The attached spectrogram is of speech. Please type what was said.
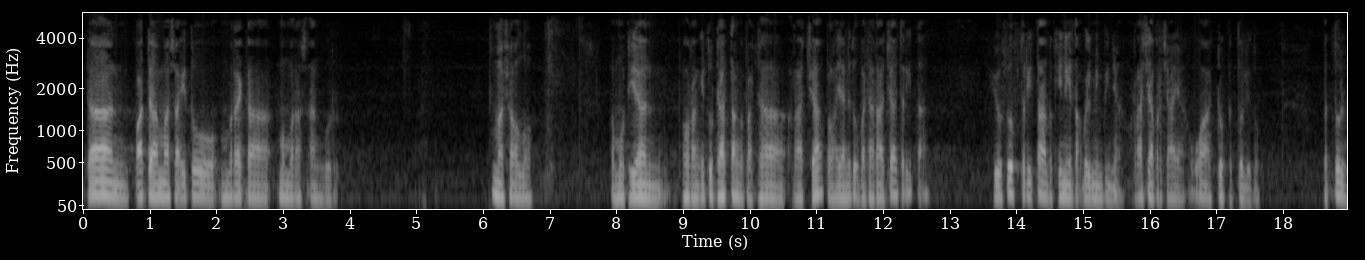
Dan pada masa itu mereka memeras anggur. Masya Allah. Kemudian orang itu datang kepada raja. Pelayan itu kepada raja cerita. Yusuf cerita begini takwil mimpinya. Raja percaya. Waduh betul itu. Betul.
